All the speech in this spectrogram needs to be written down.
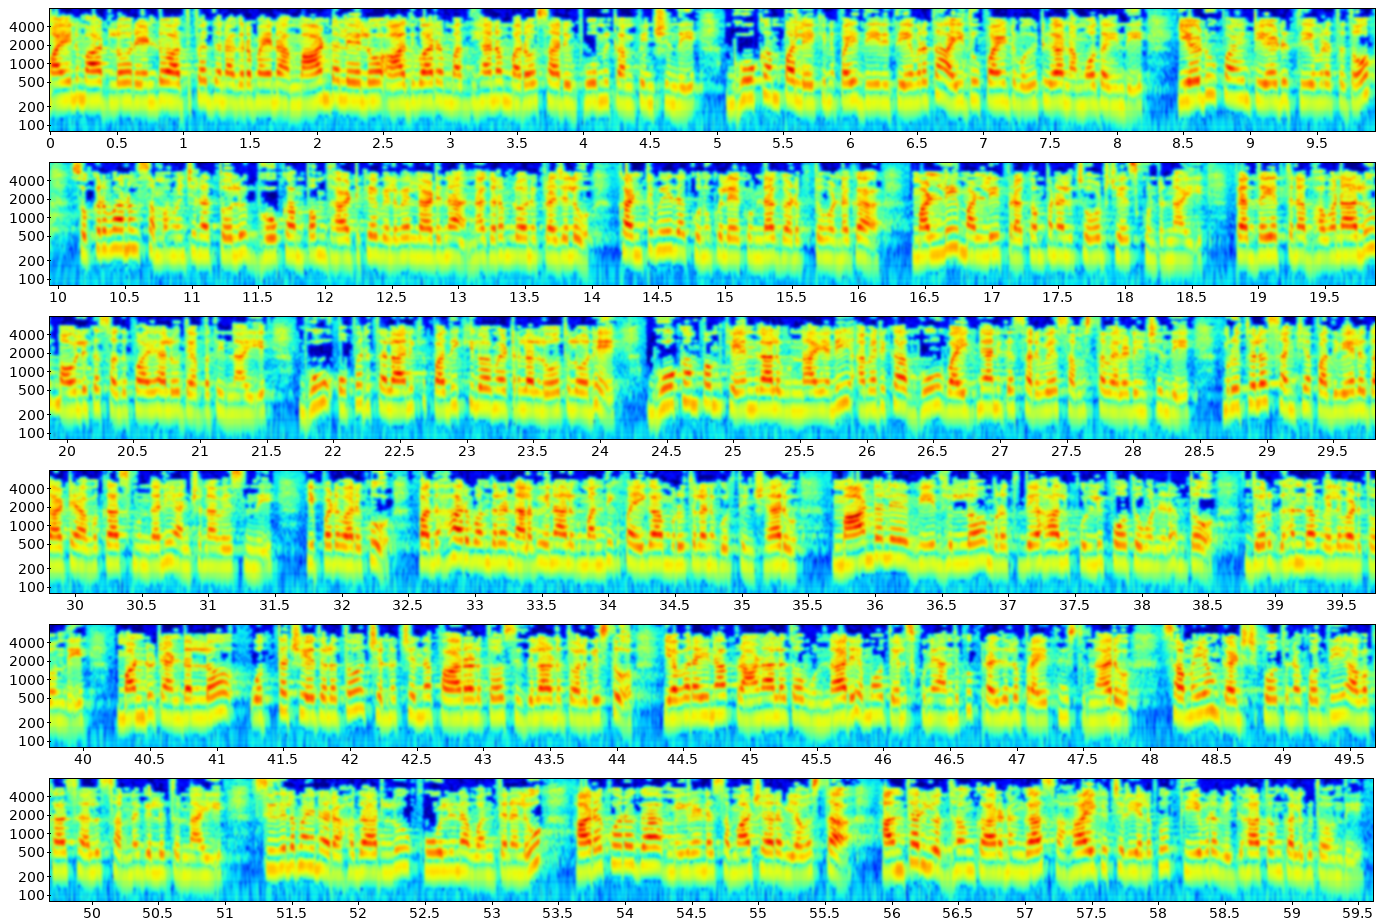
మయన్మార్లో రెండో అతిపెద్ద నగరమైన మాండలేలో ఆదివారం మధ్యాహ్నం మరోసారి భూమి కంపించింది. భూకంప లేఖినిపై దీని తీవ్రత ఐదు పాయింట్ ఒకటిగా నమోదైంది. ఏడు పాయింట్ ఏడు తీవ్రతతో శుక్రవారం సంభవించిన తొలి భూకంపం ధాటికే విలవెల్లాడిన నగరంలోని ప్రజలు కంటి మీద కునుకు లేకుండా గడుపుతూ ఉండగా మళ్ళీ మళ్ళీ ప్రకంపనలు చోటు చేసుకుంటున్నాయి. పెద్ద ఎత్తున భవనాలు మౌలిక సదుపాయాలు దెబ్బతిన్నాయి. భూ ఉపరితలానికి పది కిలోమీటర్ల లోతులోనే భూకంపం కేంద్రాలు ఉన్నాయని అమెరికా భూ వైజ్ఞానిక సర్వే సంస్థ వెల్లడించింది. మృతుల సంఖ్య పదివేలు దాటి అవకాశం ఉందని అంచనా వేసింది. ఇప్పటి వరకు పదహారు వందల నలభై నాలుగు మందికి పైగా మృతులను గుర్తించారు. మాండలే వీధుల్లో మృతదేహాలు కుళ్ళిపోతూ ఉండడంతో దుర్గంధం వెలువడుతోంది. మండు టెండల్లో ఉత్త చేతులతో చిన్న చిన్న పారలతో శిథిలాలను తొలగిస్తూ ఎవరైనా ప్రాణాలతో ఉన్నారేమో తెలుసుకునేందుకు ప్రజలు ప్రయత్నిస్తున్నారు. సమయం గడిచిపోతున్న కొద్దీ అవకాశాలు సన్నగిల్లుతున్నాయి. శిథిలమైన రహదారులు కూలిన వంతెనలు అరకొరగా మిగిలిన సమాచార వ్యవస్థ అంతర్యుద్దం కారణంగా సహాయక చర్యలకు తీవ్ర విఘాతం కలుగుతోంది.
